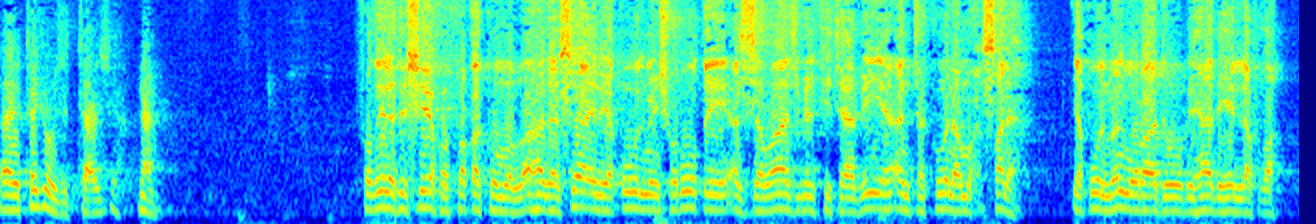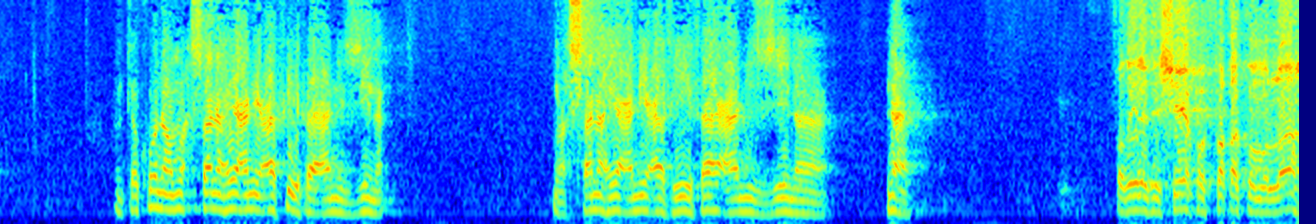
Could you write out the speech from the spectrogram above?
فتجوز التعزية. نعم. فضيلة الشيخ وفقكم الله هذا سائل يقول من شروط الزواج بالكتابية أن تكون محصنة. يقول ما المراد بهذه اللفظة؟ أن تكون محصنة يعني عفيفة عن الزنا. محصنة يعني عفيفة عن الزنا. نعم. فضيلة الشيخ وفقكم الله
